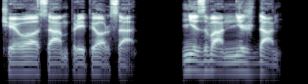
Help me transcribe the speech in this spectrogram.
«Чего сам приперся? Ни зван, ни ждан».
